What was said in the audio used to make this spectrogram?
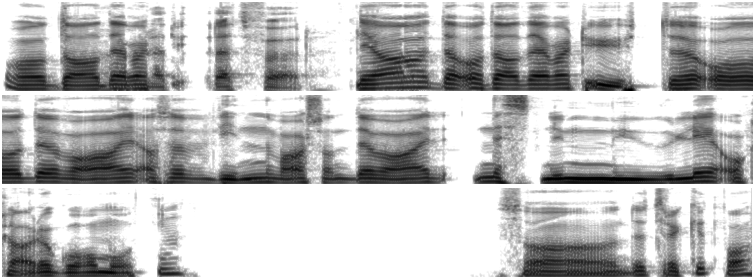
Og da hadde jeg vært Rett, rett før? Ja, da, og da hadde jeg vært ute, og det var Altså, vinden var sånn Det var nesten umulig å klare å gå mot den. Så det trykket på.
